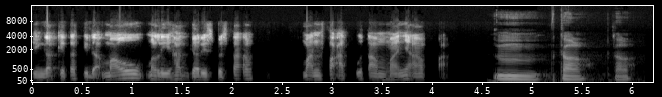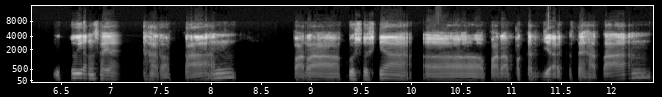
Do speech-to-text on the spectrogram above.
sehingga kita tidak mau melihat garis besar manfaat utamanya apa. Hmm, betul, betul. Itu yang saya harapkan para khususnya eh, para pekerja kesehatan,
